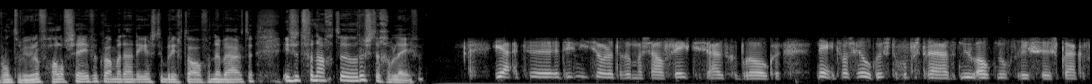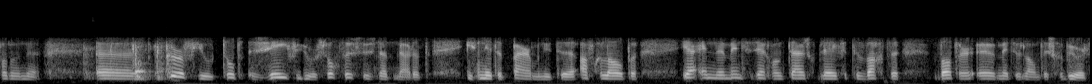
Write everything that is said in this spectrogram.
rond een uur of half zeven kwamen daar de eerste berichten over naar buiten. Is het vannacht rustig gebleven? Ja, het, het, is niet zo dat er een massaal feest is uitgebroken. Nee, het was heel rustig op straat. Nu ook nog, er is sprake van een curfew tot 7 uur s ochtends. Dus dat, nou, dat is net een paar minuten afgelopen. Ja, en mensen zijn gewoon thuis gebleven te wachten wat er met hun land is gebeurd.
